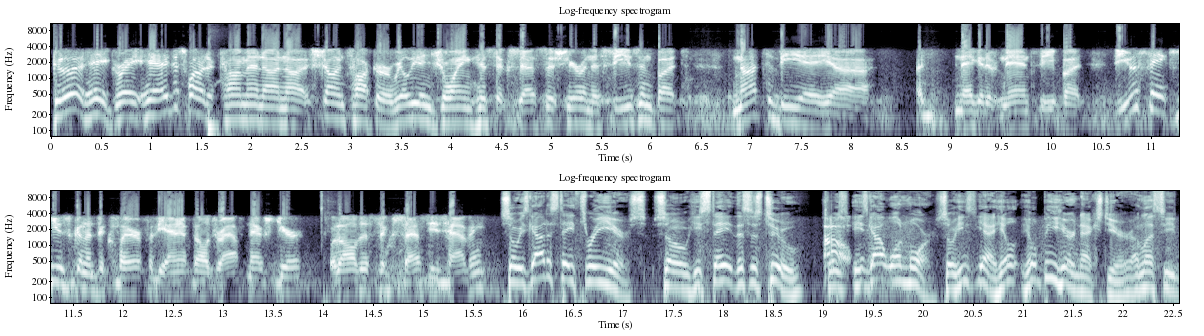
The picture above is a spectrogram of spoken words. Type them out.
Good. Hey, great. Hey, I just wanted to comment on uh, Sean Tucker. Really enjoying his success this year in the season, but not to be a, uh, a negative Nancy. But do you think he's going to declare for the NFL draft next year with all this success he's having? So he's got to stay three years. So he stay. This is two. So he's, Oh. he's got one more. So he's yeah he'll he'll be here next year unless he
